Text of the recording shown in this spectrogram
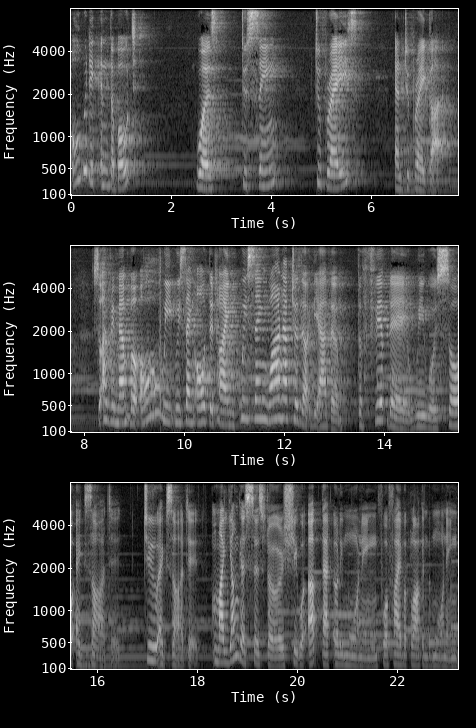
All we did in the boat was to sing, to praise, and to pray God. So I remember all we, we sang all the time. We sang one after the, the other. The fifth day, we were so exhausted, too exhausted. My youngest sister, she was up that early morning for five o'clock in the morning.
